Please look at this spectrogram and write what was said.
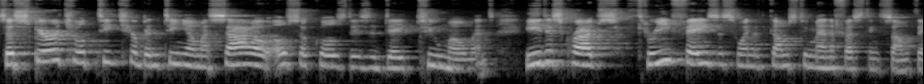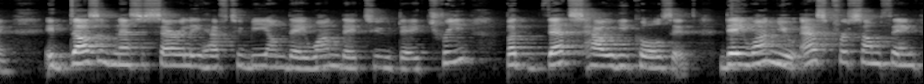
So spiritual teacher Bentinho Massaro also calls this a day two moment. He describes three phases when it comes to manifesting something. It doesn't necessarily have to be on day one, day two, day three, but that's how he calls it. Day one, you ask for something.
